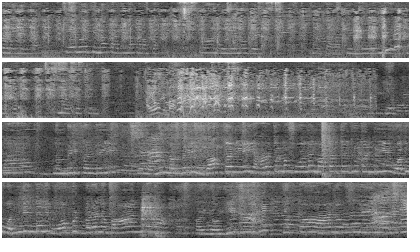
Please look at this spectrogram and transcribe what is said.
ಬೆಳಗಿಲ್ಲ ಏನೂ ತಿನ್ನಕ್ಕಾಗಿಲ್ಲ ಕಣಪ್ಪ. ಅಯ್ಯೋ ನನಗೇನೂ ಬೇಡ. ಆಯ್ತಾ ತಿಂಡಿ ಏನು ಬೇಡ ಕಣಪ್ಪ. ಮಲ್ಕೊತೀನಿ ನಂಬಿಡಿ ಕಣ್ರಿ ನಿಮ್ಮ ಅಮ್ಮನ ನಂಬಿಡಿ ಇವಾಗ ತಾನೇ ಯಾರ ಹತ್ರನೂ ಫೋನಲ್ಲಿ ಮಾತಾಡ್ತಾ ಇದ್ರು ಕಣ್ರಿ. ಅದು ಒಂದಿನದಲ್ಲಿ ಹೋಗ್ಬಿಟ್ ಬರೋಣ ಬಾ ಅಂತ. ಅಯ್ಯೋ ಈಗ ನೋಡಿದ್ರೆ, ಯಪ್ಪ ಆ ನಾವು ನೋವು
